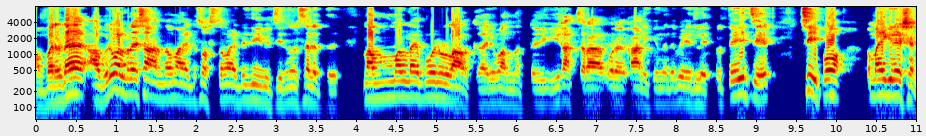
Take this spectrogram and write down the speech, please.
അവരുടെ അവർ വളരെ ശാന്തമായിട്ട് സ്വസ്ഥമായിട്ട് ജീവിച്ചിരുന്ന ഒരു സ്ഥലത്ത് നമ്മളുടെ പോലുള്ള ആൾക്കാർ വന്നിട്ട് ഈ കച്ചറ കുറെ കാണിക്കുന്നതിന്റെ പേരിൽ പ്രത്യേകിച്ച് സി ഇപ്പോ മൈഗ്രേഷൻ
